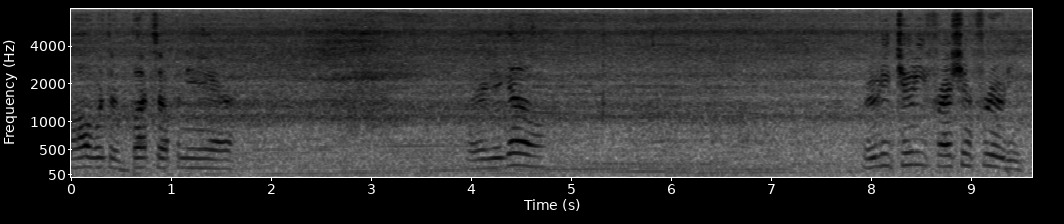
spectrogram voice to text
All with their butts up in the air. There you go. Rooty Tooty, fresh and fruity.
